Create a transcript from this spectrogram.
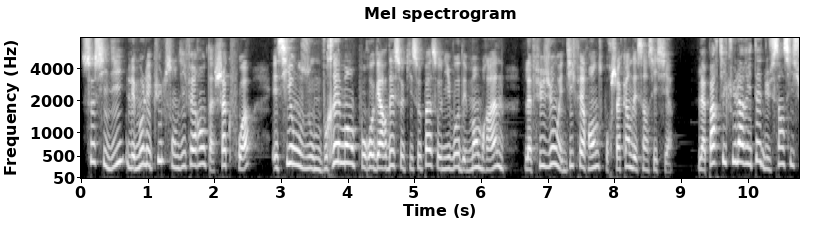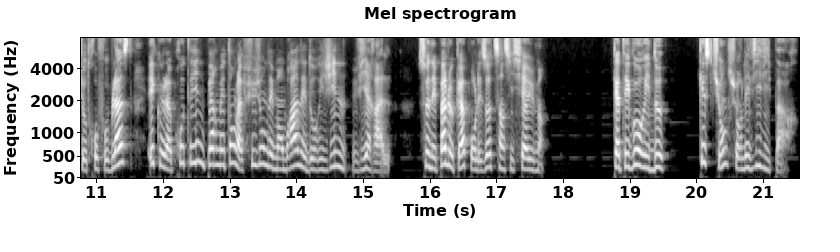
Ceci dit, les molécules sont différentes à chaque fois, et si on zoome vraiment pour regarder ce qui se passe au niveau des membranes, la fusion est différente pour chacun des syncytia. La particularité du syncytiotrophoblaste est que la protéine permettant la fusion des membranes est d'origine virale. Ce n'est pas le cas pour les autres syncytia humains. Catégorie 2. Questions sur les vivipares.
